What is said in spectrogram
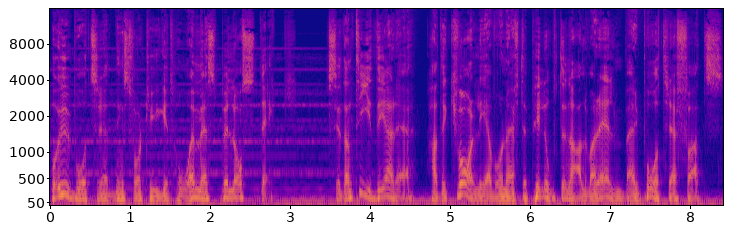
på ubåtsräddningsfartyget HMS Belostek. Sedan tidigare hade kvarlevorna efter piloten Alvar Elmberg påträffats.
